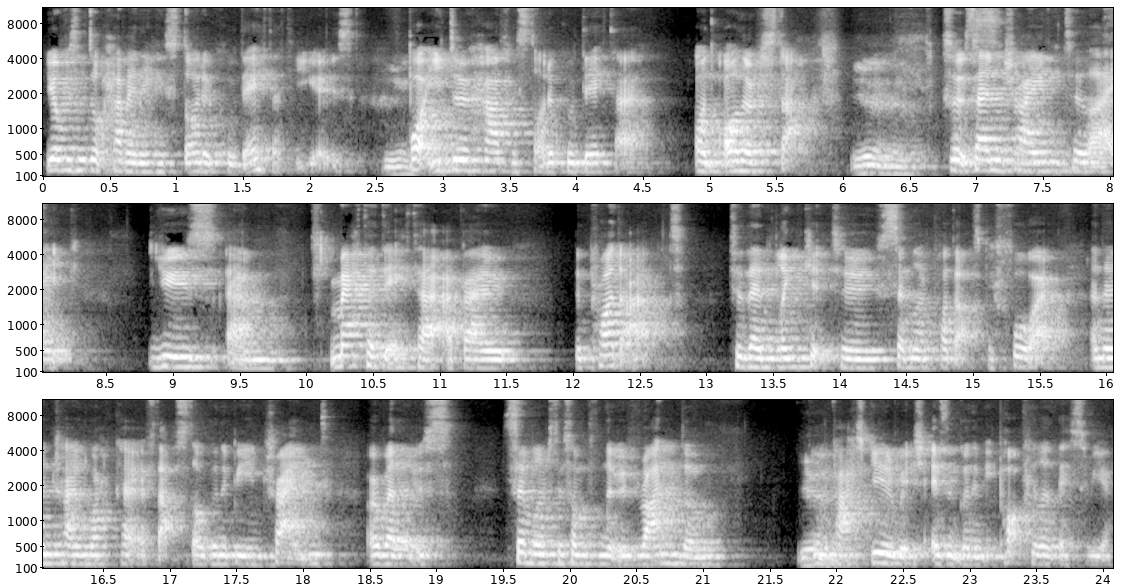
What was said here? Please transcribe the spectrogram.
you obviously don't have any historical data to use, Yeah. but you do have historical data on other stuff. Yeah. So it's then trying to like use um, metadata about the product to then link it to similar products before, and then try and work out if that's still going to be in trend or whether it's similar to something that was random in the past year, which isn't going to be popular this year.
